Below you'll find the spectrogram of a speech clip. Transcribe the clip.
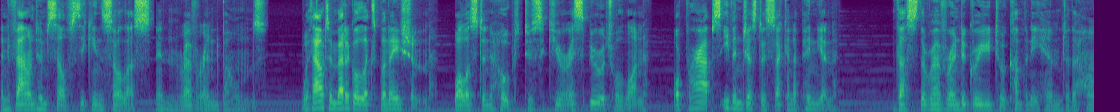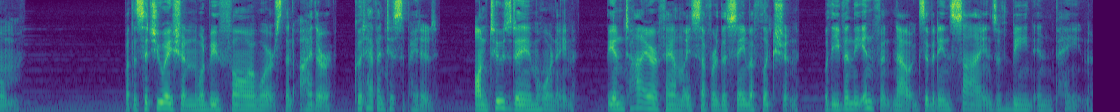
and found himself seeking solace in Reverend Bones. Without a medical explanation, Wollaston hoped to secure a spiritual one, or perhaps even just a second opinion. Thus, the Reverend agreed to accompany him to the home. But the situation would be far worse than either could have anticipated. On Tuesday morning, the entire family suffered the same affliction with even the infant now exhibiting signs of being in pain.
